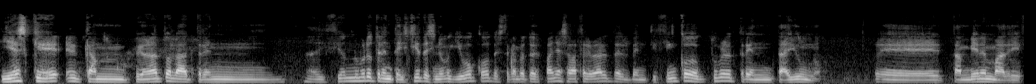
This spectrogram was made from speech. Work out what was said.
Y es que el campeonato, la, edición número 37, si no me equivoco, de este campeonato de España se va a celebrar del 25 de octubre al 31. Eh, también en Madrid.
